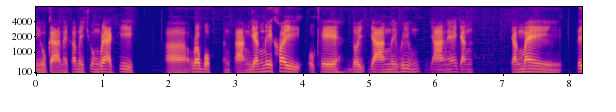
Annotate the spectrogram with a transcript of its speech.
มีโอกาสนะครับในช่วงแรกที่ ระบบต่างๆ ยังไม่ค่อยโอเค โดยยางเลยเพราะยางเนี่ยยังยังไม่ได้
